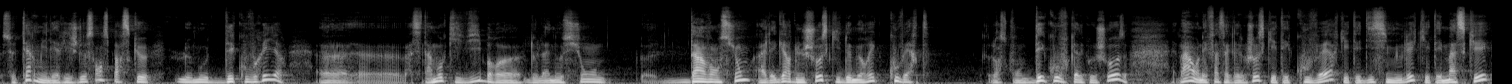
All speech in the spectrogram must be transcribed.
Ce terme, il est riche de sens parce que le mot découvrir, bah, c'est un mot qui vibre de la notion d'invention à l'égard d'une chose qui demeurait couverte. Lorsqu'on découvre quelque chose, eh ben, on est face à quelque chose qui était couvert, qui était dissimulé, qui était masqué,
